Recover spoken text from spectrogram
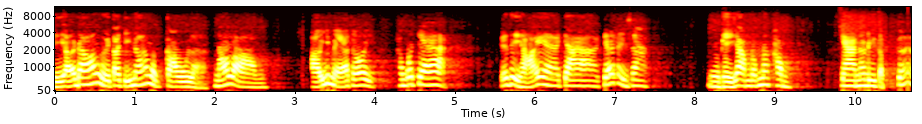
Thì ở đó người ta chỉ nói một câu là nó là ở với mẹ thôi không có cha. Thế thì hỏi à, cha chết hay sao? Ừ, Ừ, thì cái ông đó nó không. Cha nó đi tập kết.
